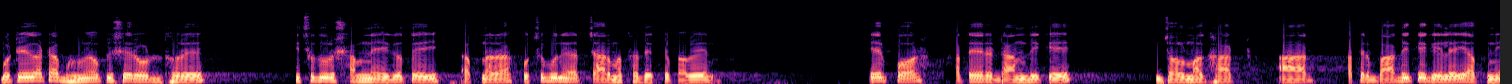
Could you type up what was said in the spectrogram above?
বটিয়াঘাটা ভূমি অফিসের রোড ধরে কিছু দূর সামনে এগোতেই আপনারা কচুবুনিয়ার চার মাথা দেখতে পাবেন। এরপর হাতের ডান দিকে জলমা ঘাট আর হাতের বাঁ দিকে গেলেই আপনি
